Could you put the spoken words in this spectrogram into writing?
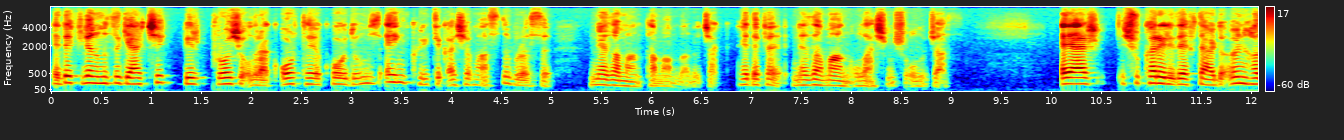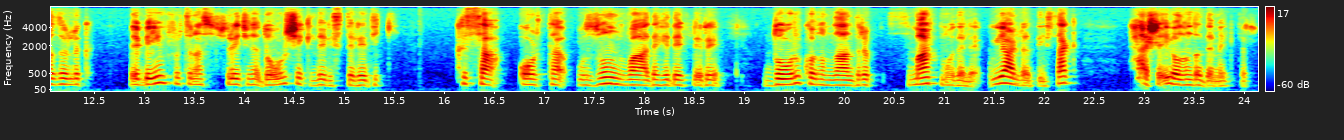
Hedef planımızı gerçek bir proje olarak ortaya koyduğumuz en kritik aşama aslında burası. Ne zaman tamamlanacak? Hedefe ne zaman ulaşmış olacağız? Eğer şu kareli defterde ön hazırlık ve beyin fırtınası sürecine doğru şekilde listeledik. Kısa, orta, uzun vade hedefleri doğru konumlandırıp smart modele uyarladıysak her şey yolunda demektir.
